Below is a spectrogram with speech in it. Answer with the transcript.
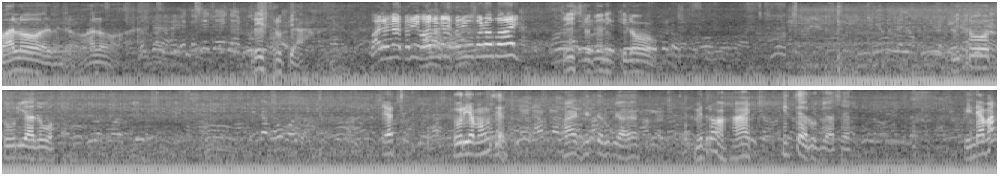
વાલોર મિત્રો વાલો ત્રીસ રૂપિયા. ત્રીસ રૂપિયાની કિલો. મિત્રો તુરિયા જુઓ. શેઠ તુરિયામાં શું છે? સાઠ સિત્તેર રૂપિયા હે મિત્રો સાઠ સિત્તેર રૂપિયા છે. ભીંડામાં?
